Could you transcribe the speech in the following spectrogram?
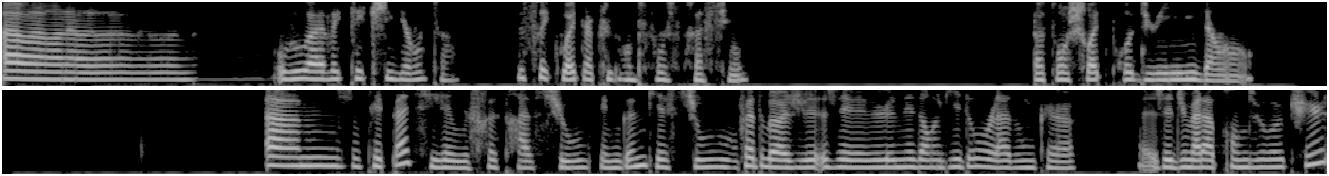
euh, ou avec tes clientes, ce serait quoi ta plus grande frustration? Dans ton choix de produit, dans... Je ne sais pas y a une frustration, c'est une bonne question. En fait, bah, j'ai le nez dans le guidon là, donc j'ai du mal à prendre du recul.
